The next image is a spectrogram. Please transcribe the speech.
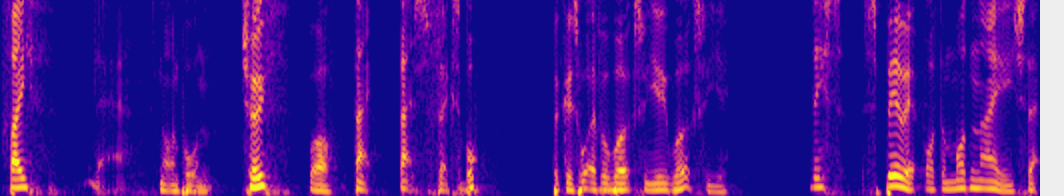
Faith, nah, it's not important. Truth, well, that, that's flexible because whatever works for you works for you. This spirit of the modern age that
